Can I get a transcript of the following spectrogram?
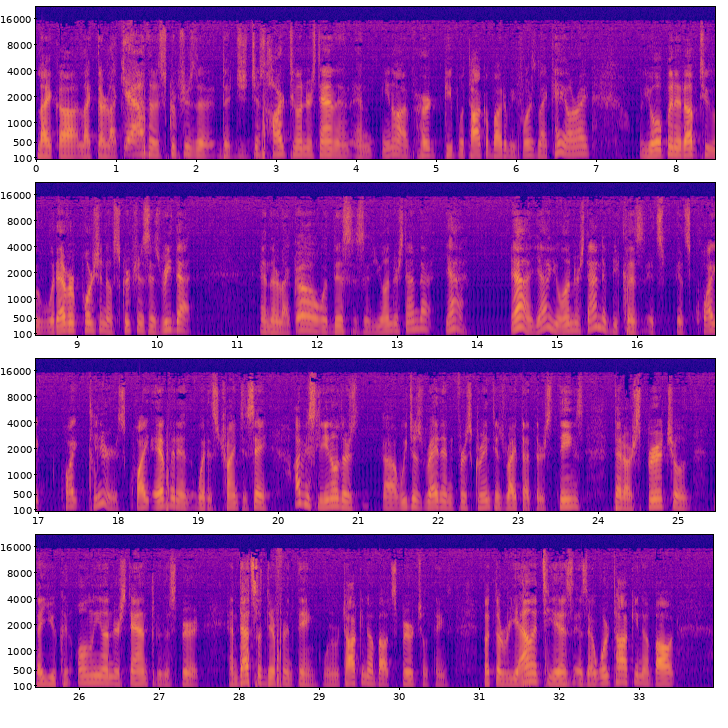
like, uh, like they're like, yeah, the scriptures, are, they're just hard to understand. And, and, you know, I've heard people talk about it before. It's like, hey, all right, you open it up to whatever portion of scripture says, read that and they're like, "Oh, with this is you understand that?" Yeah, yeah, yeah. You understand it because it's it's quite quite clear. It's quite evident what it's trying to say. Obviously, you know, there's uh, we just read in First Corinthians, right, that there's things that are spiritual that you can only understand through the Spirit, and that's a different thing we're talking about spiritual things. But the reality is, is that we're talking about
